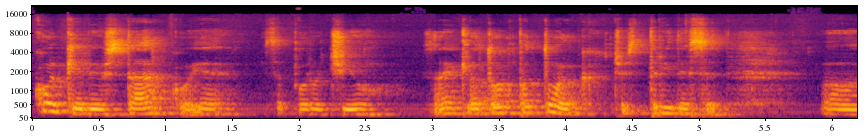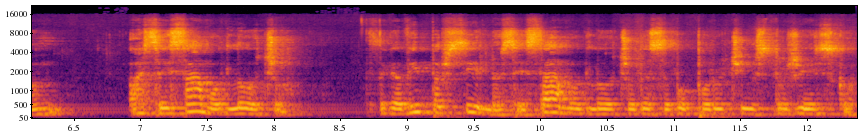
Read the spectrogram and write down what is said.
koliko je bil star, ko je se poročil. Sem rekla, toliko pa toliko, čez 30. Um, a se je sam odločil, ste ga vi prosili, da se je sam odločil, da se bo poročil s to žensko.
